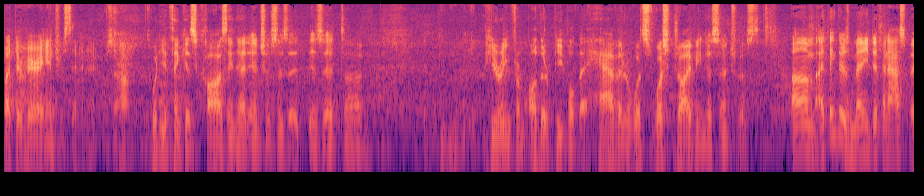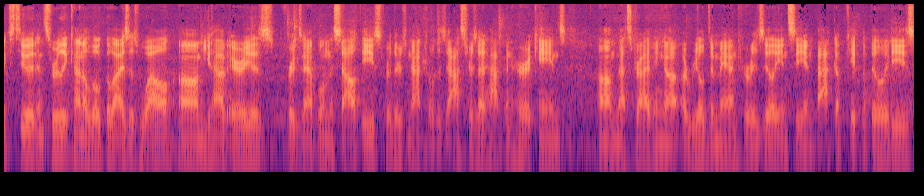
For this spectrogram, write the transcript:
but they're very interested in it. So, what do you think is causing that interest? Is it is it um, hearing from other people that have it, or what's what's driving this interest? Um, I think there's many different aspects to it, and it's really kind of localized as well. Um, you have areas, for example, in the southeast where there's natural disasters that happen, hurricanes. Um, that's driving a, a, real demand for resiliency and backup capabilities.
